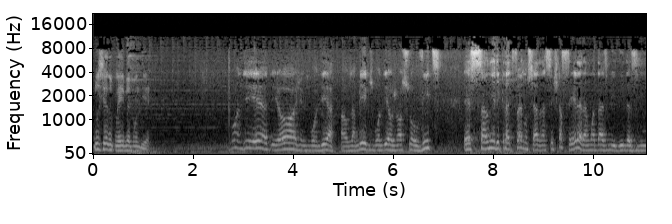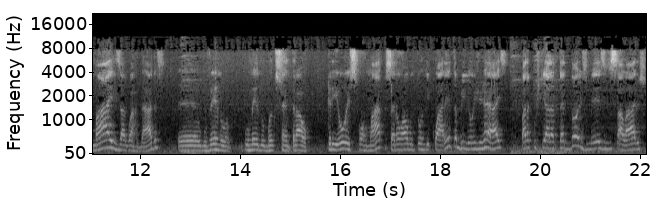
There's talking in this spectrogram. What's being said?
Luciano Kleiber, bom dia. Bom dia, Diógenes, bom dia aos amigos, bom dia aos nossos ouvintes. Essa linha de crédito foi anunciada na sexta-feira, era uma das medidas mais aguardadas é, o governo, por meio do Banco Central, criou esse formato, serão algo em torno de 40 bilhões de reais para custear até dois meses de salários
